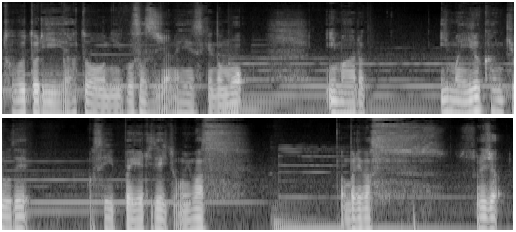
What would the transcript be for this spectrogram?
飛ぶ鳥後を濁さずじゃないですけども今ある今いる環境で精一杯やりたいと思います。頑張ります。それじゃ。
